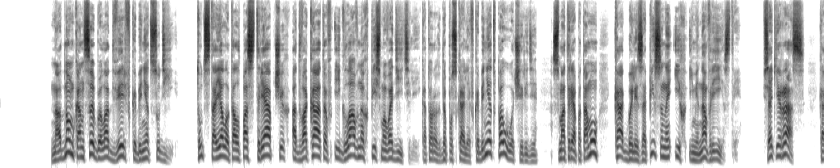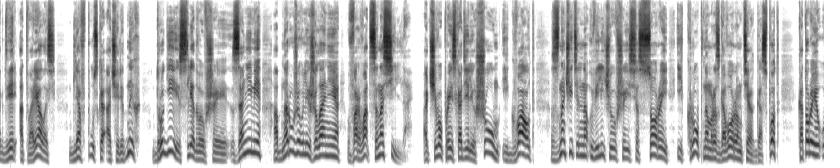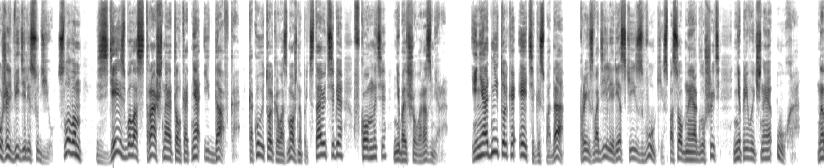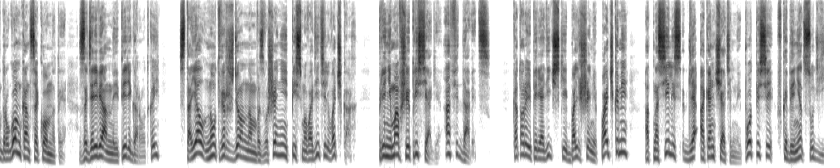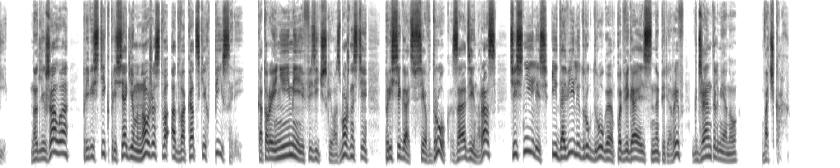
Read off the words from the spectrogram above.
На одном конце была дверь в кабинет судьи. Тут стояла толпа стряпчих, адвокатов и главных письмоводителей, которых допускали в кабинет по очереди, смотря по тому, как были записаны их имена в реестре. Всякий раз, как дверь отворялась, для впуска очередных, другие, следовавшие за ними, обнаруживали желание ворваться насильно отчего происходили шум и гвалт, значительно увеличивавшиеся ссорой и крупным разговором тех господ, которые уже видели судью. Словом, здесь была страшная толкотня и давка, какую только возможно представить себе в комнате небольшого размера. И не одни только эти господа производили резкие звуки, способные оглушить непривычное ухо. На другом конце комнаты, за деревянной перегородкой, стоял на утвержденном возвышении письмоводитель в очках, принимавший присяги, афидавец, которые периодически большими пачками относились для окончательной подписи в кабинет судьи. Надлежало привести к присяге множество адвокатских писарей, которые, не имея физической возможности присягать все вдруг за один раз, теснились и давили друг друга, подвигаясь на перерыв к джентльмену в очках.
